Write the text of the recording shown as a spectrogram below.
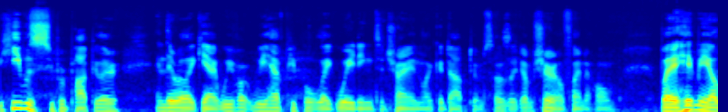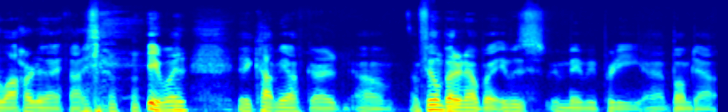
he was super popular. And they were like, "Yeah, we've we have people like waiting to try and like adopt him." So I was like, "I'm sure he'll find a home." But it hit me a lot harder than I thought it, would. It caught me off guard. Um, I'm feeling better now, but it was it made me pretty uh, bummed out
